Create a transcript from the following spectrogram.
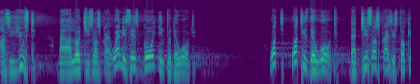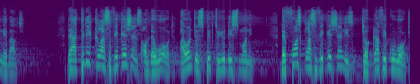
as used by our Lord Jesus Christ. When he says go into the world, what, what is the word? that Jesus Christ is talking about. There are three classifications of the word I want to speak to you this morning. The first classification is geographical word.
